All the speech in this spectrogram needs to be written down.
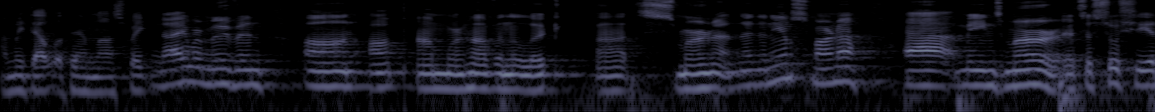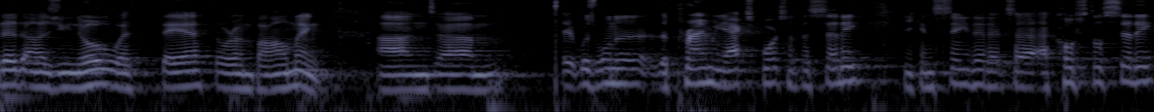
and we dealt with them last week. Now we're moving on up and we're having a look at Smyrna. Now, the name Smyrna uh, means myrrh. It's associated, as you know, with death or embalming. And um, it was one of the primary exports of the city. You can see that it's a, a coastal city,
